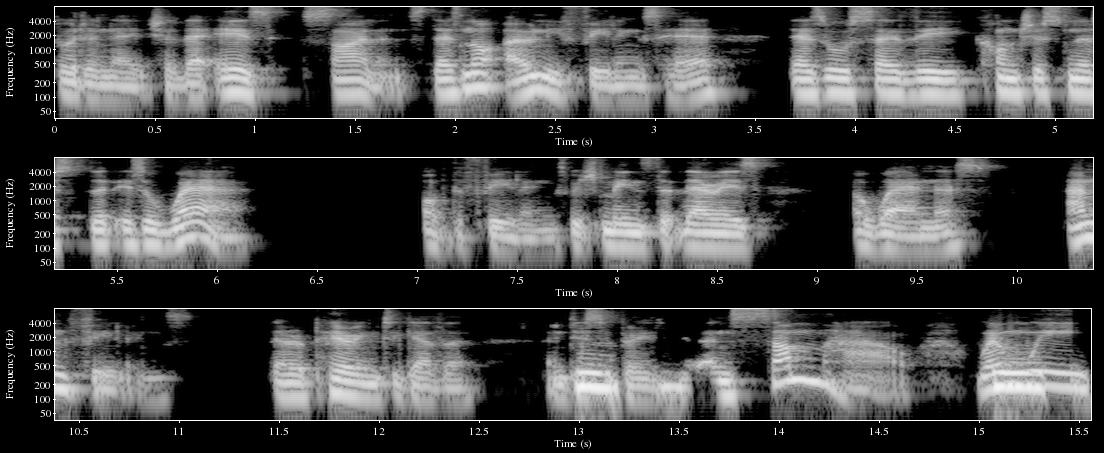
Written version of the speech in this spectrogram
Buddha nature. There is silence. There's not only feelings here, there's also the consciousness that is aware of the feelings, which means that there is awareness and feelings. They're appearing together and disappearing. Mm. And somehow, when mm. we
